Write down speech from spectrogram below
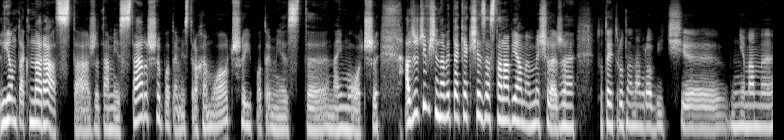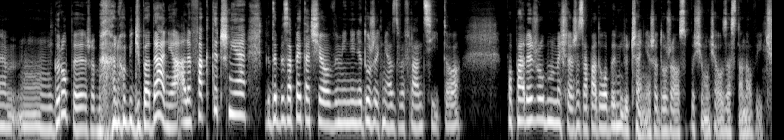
e, Lyon tak narasta, że tam jest starszy, potem jest trochę młodszy i potem jest e, najmłodszy. Ale rzeczywiście, nawet tak jak się zastanawiamy, myślę, że tutaj trudno nam robić, e, nie mamy mm, grupy, żeby robić badania, ale faktycznie, gdyby zapytać się o wymienienie dużych miast we Francji, to po Paryżu myślę, że zapadłoby milczenie, że dużo osób by się musiało zastanowić.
